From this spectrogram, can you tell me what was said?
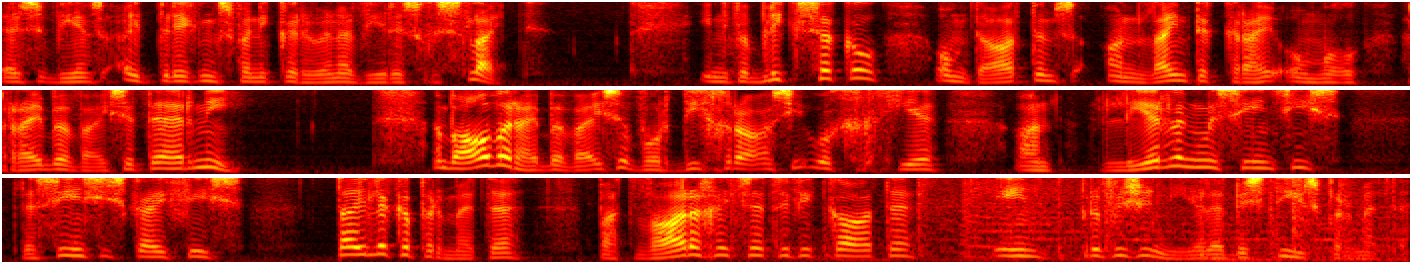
is weens uitbrekings van die koronavirus gesluit. En die publiek sukkel om datums aanlyn te kry om hul rybewyse te hernie. En behalwe rybewyse word die grasie ook gegee aan leerlinglisensies, lisensieskyfies, tydelike permitte padwaardigheidssertifikate en professionele bestuurspermitte.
